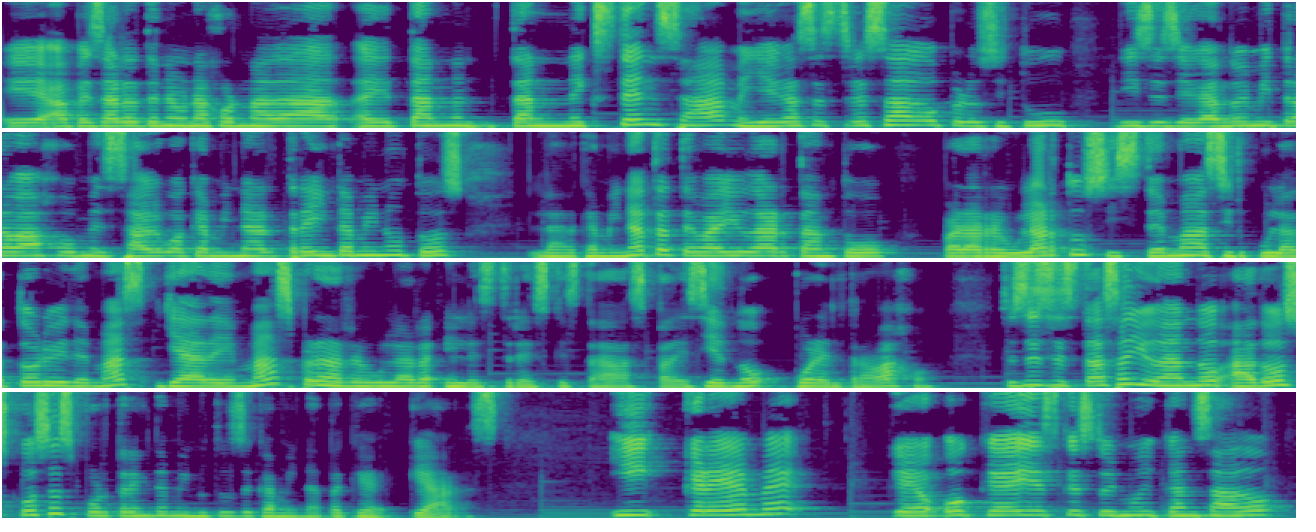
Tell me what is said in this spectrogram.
eh, a pesar de tener una jornada eh, tan, tan extensa, me llegas estresado, pero si tú dices, llegando de mi trabajo, me salgo a caminar 30 minutos, la caminata te va a ayudar tanto para regular tu sistema circulatorio y demás, y además para regular el estrés que estabas padeciendo por el trabajo. Entonces estás ayudando a dos cosas por 30 minutos de caminata que, hagas. Y créeme que, ok, es que estoy muy cansado,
